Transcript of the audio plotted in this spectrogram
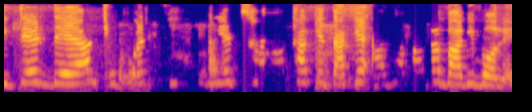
ইটের দেয়াল উপরে ছাওয়া থাকে তাকে আধা পাকা বাড়ি বলে।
